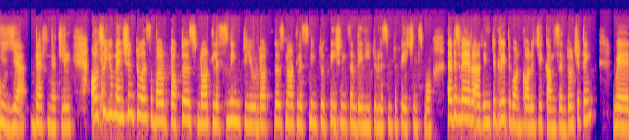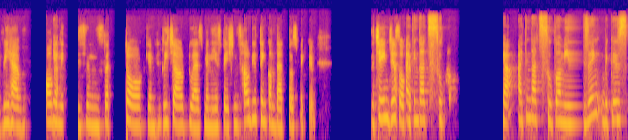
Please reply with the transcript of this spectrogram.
Yeah definitely. Also yeah. you mentioned to us about doctors not listening to you doctors not listening to patients and they need to listen to patients more. That is where our integrative oncology comes in don't you think? Where we have organizations yeah. that talk and reach out to as many as patients. How do you think on that perspective? The changes I, I think that's super yeah i think that's super amazing because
